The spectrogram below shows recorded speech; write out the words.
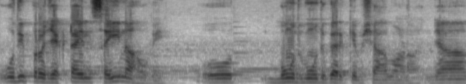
ਉਹਦੀ ਪ੍ਰੋਜੈਕਟਾਈਲ ਸਹੀ ਨਾ ਹੋਵੇ ਉਹ ਬੂੰਦ-ਬੂੰਦ ਕਰਕੇ ਪਿਸ਼ਾਬ ਆਉਣਾ ਜਾਂ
